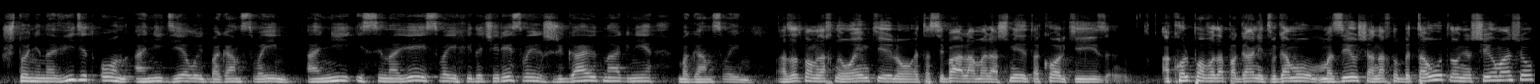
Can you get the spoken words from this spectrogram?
что ненавидит Он, они делают богам своим. Они и сыновей своих, и дочерей своих сжигают на огне богам своим. אז עוד פעם אנחנו רואים כאילו את הסיבה למה להשמיד את הכל, כי זה, הכל פה עבודה פגאנית, וגם הוא מזהיר שאנחנו בטעות לא נשאיר משהו,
